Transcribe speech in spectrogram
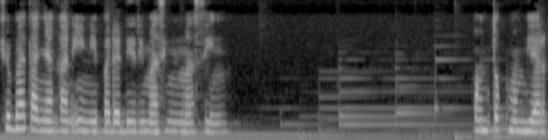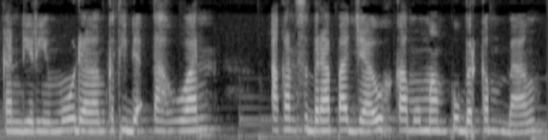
coba tanyakan ini pada diri masing-masing. Untuk membiarkan dirimu dalam ketidaktahuan akan seberapa jauh kamu mampu berkembang,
